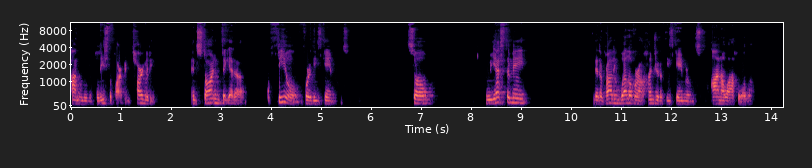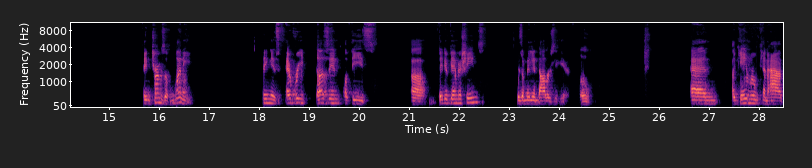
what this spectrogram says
Honolulu Police Department, targeting and starting to get a, a feel for these game rooms. So we estimate that there are probably well over a hundred of these game rooms on Oahu alone. In terms of money, thing is every dozen of these uh, video game machines is a million dollars a year. Oh and a game room can have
